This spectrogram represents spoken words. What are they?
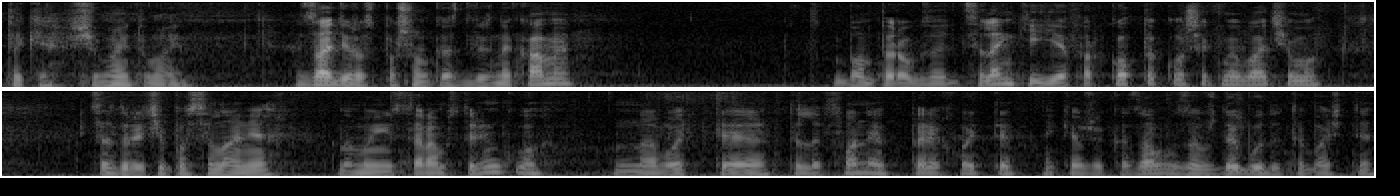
таке, що має, то має. Ззаді розпашонка з двірниками. Бамперок ззаді ціленький, є фаркоп також, як ми бачимо. Це, до речі, посилання на мою інстаграм-сторінку. Наводьте телефони, переходьте, як я вже казав, завжди будете бачити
